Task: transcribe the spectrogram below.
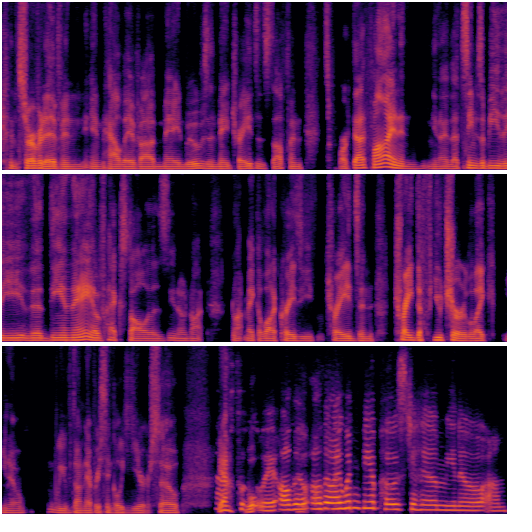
conservative in in how they've uh, made moves and made trades and stuff, and it's worked out fine. And you know that seems to be the the DNA of Hextall is you know not not make a lot of crazy trades and trade the future like you know we've done every single year. So yeah, absolutely. Well, although although I wouldn't be opposed to him, you know, um,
